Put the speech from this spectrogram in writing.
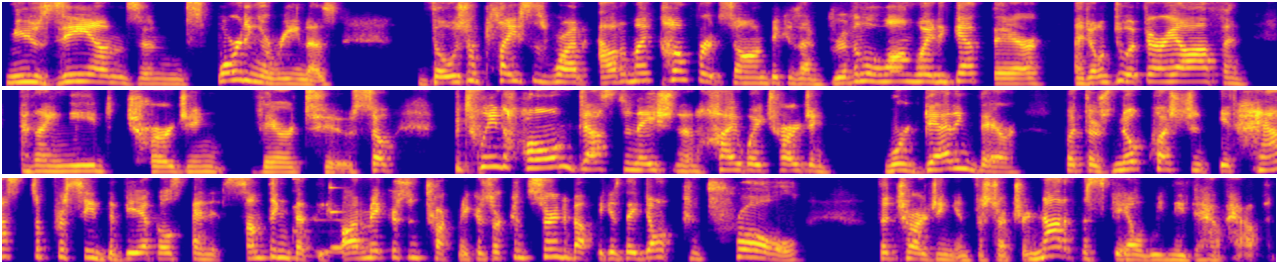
museums, and sporting arenas. Those are places where I'm out of my comfort zone because I've driven a long way to get there. I don't do it very often, and I need charging there too. So, between home, destination, and highway charging, we're getting there, but there's no question it has to precede the vehicles. And it's something that the automakers and truck makers are concerned about because they don't control the charging infrastructure, not at the scale we need to have happen.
